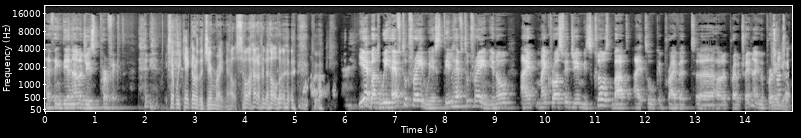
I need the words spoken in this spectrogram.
I think the analogy is perfect. Except we can't go to the gym right now, so I don't know. yeah, but we have to train. We still have to train. You know, I my CrossFit gym is closed, but I took a private uh, private trainer, a personal trainer,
